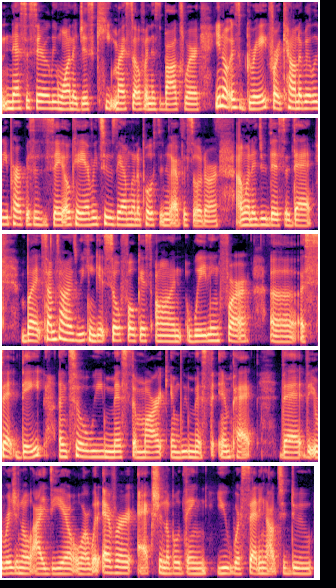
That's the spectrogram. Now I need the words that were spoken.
necessarily want to just keep myself in this box where, you know, it's great for accountability purposes to say, okay, every Tuesday I'm going to post a new episode or I want to do this or that. But sometimes we can get so focused on waiting for a, a set date until we miss the mark and we miss the impact that the original idea or whatever actionable thing you were setting out to do,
